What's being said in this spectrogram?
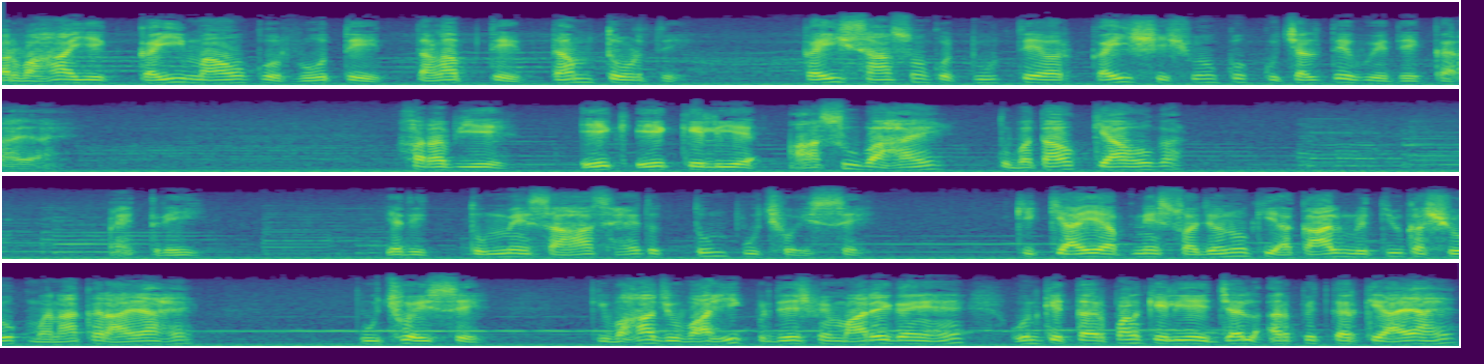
और वहाँ ये कई माओं को रोते, तड़पते, दम तोड़ते कई सांसों को टूटते और कई शिशुओं को कुचलते हुए देखकर आया है। और अब ये एक एक के लिए आँसू बहाए तो बताओ क्या होगा? मैत्री यदि तुम में साहस है तो तुम पूछो इससे कि क्या ये अपने स्वजनों की अकाल मृत्यु का शोक मनाकर आया है? पूछो इससे कि वहाँ जो वाहिक प्रदेश में मारे गए हैं उनके तर्पण के लिए जल अर्पित करके आया है?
